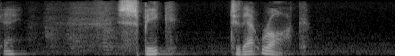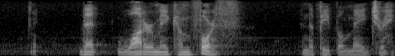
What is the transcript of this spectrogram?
okay? Speak to that rock that water may come forth and the people may drink.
